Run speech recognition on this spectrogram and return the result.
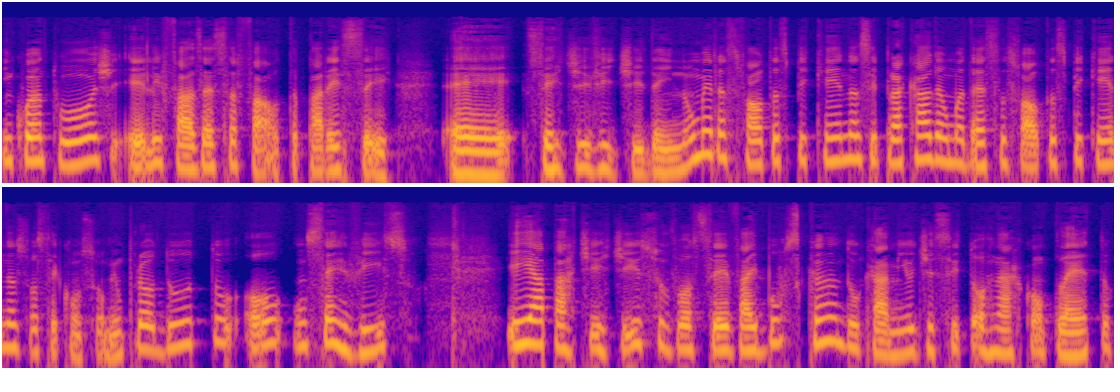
enquanto hoje ele faz essa falta parecer é, ser dividida em inúmeras faltas pequenas e para cada uma dessas faltas pequenas você consome um produto ou um serviço e a partir disso você vai buscando o caminho de se tornar completo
